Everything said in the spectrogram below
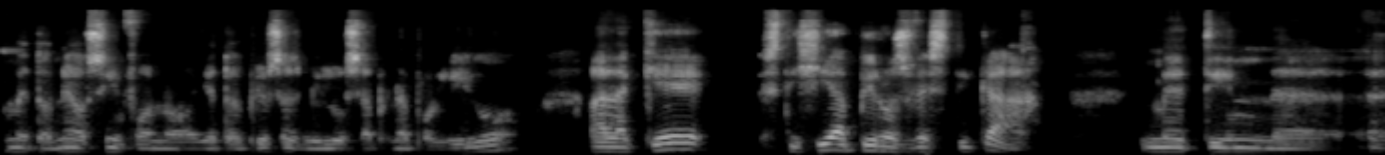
με το νέο σύμφωνο για το οποίο σας μιλούσα πριν από λίγο, αλλά και στοιχεία πυροσβεστικά με την ε, ε,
